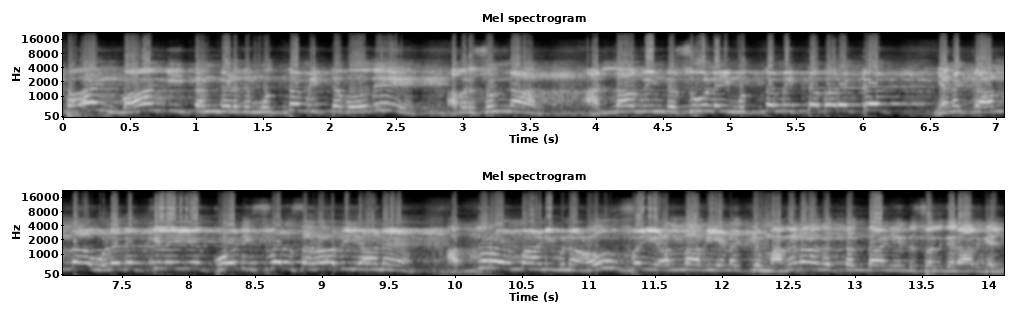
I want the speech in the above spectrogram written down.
பான் வாங்கி தங்களது முத்தமிட்ட போது அவர் சொன்னார் அல்லாஹ்வின் ரசூலை முத்தமிட்ட பரக்கத் எனக்கு அல்லாஹ் உலகத்திலேயே கோடீஸ்வர சகாபியான அப்துல் ரஹ்மான் இப்னு அவுஃபை அல்லாஹ் எனக்கு மகனாக தந்தான் என்று சொல்கிறார்கள்.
